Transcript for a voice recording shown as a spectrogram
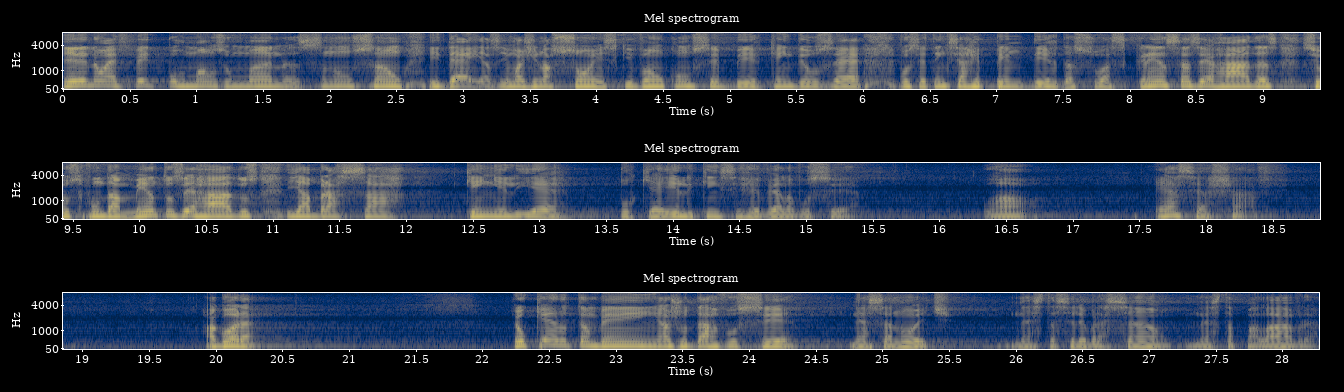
Ele não é feito por mãos humanas, não são ideias, imaginações que vão conceber quem Deus é. Você tem que se arrepender das suas crenças erradas, seus fundamentos errados e abraçar quem Ele é, porque é Ele quem se revela a você. Uau! Essa é a chave. Agora, eu quero também ajudar você nessa noite, nesta celebração, nesta palavra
